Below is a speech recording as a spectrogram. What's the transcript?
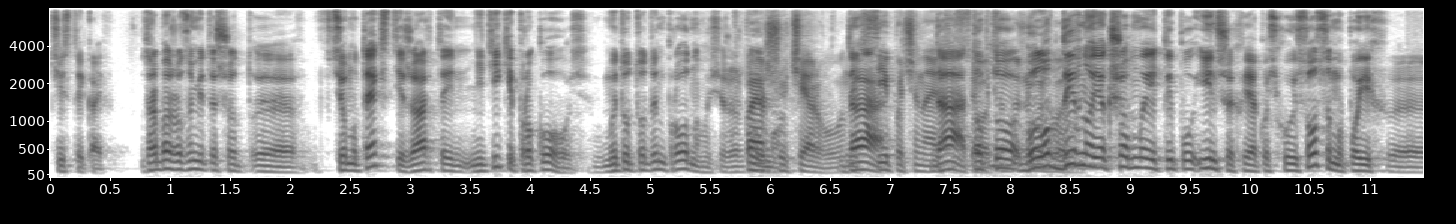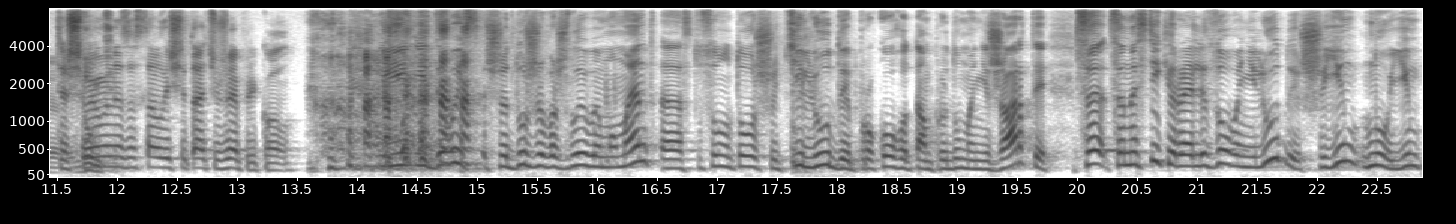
Чистий кайф. Треба розуміти, що е, в цьому тексті жарти не тільки про когось. Ми тут один про одного ще В першу чергу. Вони Да, всі починають да. з цього. Тобто Це дуже було б важливо. дивно, якщо б ми, типу, інших якось хуїсосимо по їх е, Те, що ви думці. мене заставили читати, уже прикол. І, і дивись, що дуже важливий момент е, стосовно того, що ті люди, про кого там придумані жарти, це, це настільки реалізовані люди, що їм ну їм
